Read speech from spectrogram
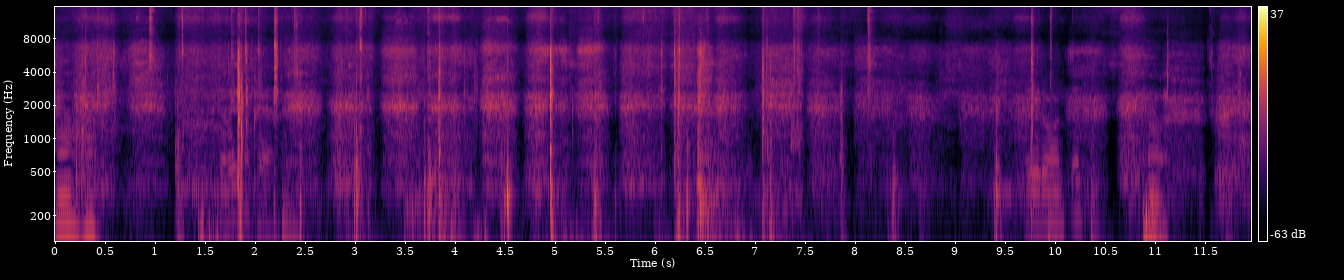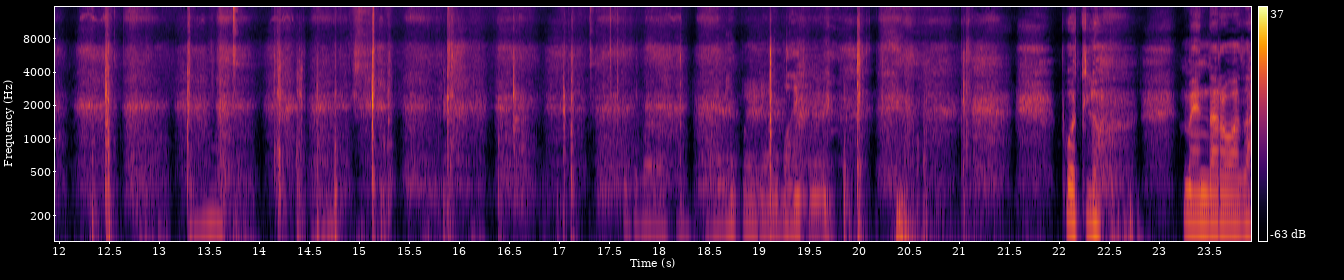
हां हां. पोचलो मेन दरवाजा.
